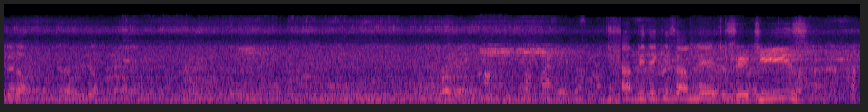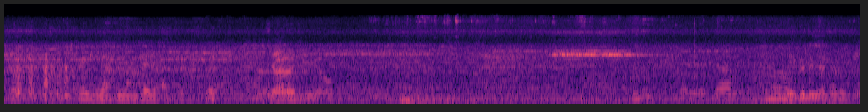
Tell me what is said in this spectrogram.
इधर आओ इधर आओ जाओ आप भी देखिए सामने। से चीज़ चलो जी आओ। ले जाके बैठो।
